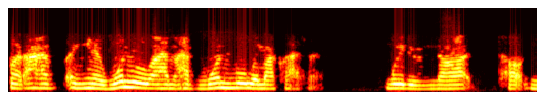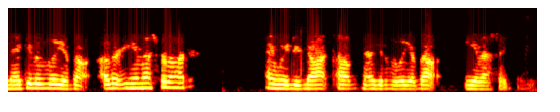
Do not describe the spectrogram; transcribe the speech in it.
But I have, uh, you know, one rule. I have, I have one rule in my classroom. We do not talk negatively about other EMS providers, and we do not talk negatively about EMS agencies.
